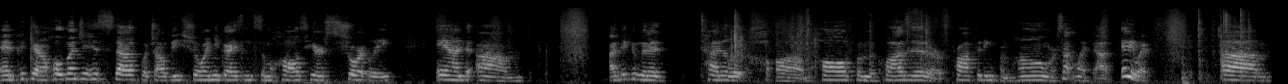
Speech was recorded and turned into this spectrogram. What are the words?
and picked out a whole bunch of his stuff, which I'll be showing you guys in some hauls here shortly. And um, I think I'm going to title it um, Haul from the Closet or Profiting from Home or something like that. Anyway, um,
